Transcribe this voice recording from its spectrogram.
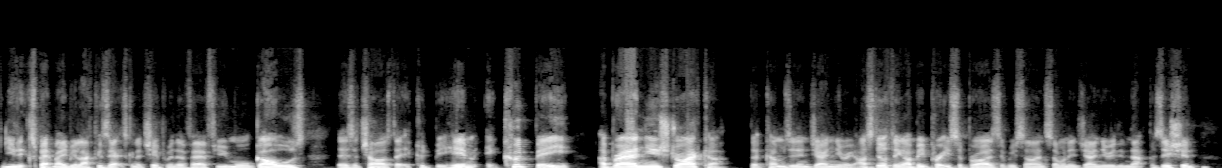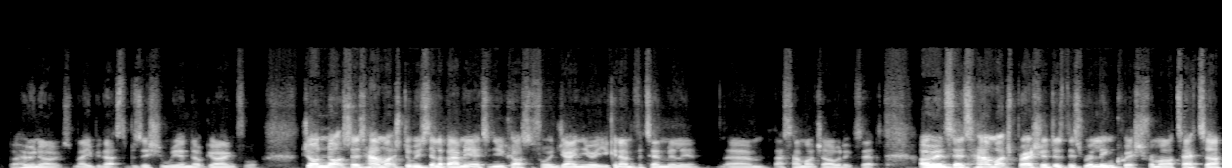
you'd expect maybe Lacazette's going to chip in with a fair few more goals. There's a chance that it could be him. It could be a brand new striker that comes in in January. I still think I'd be pretty surprised if we signed someone in January in that position. But who knows? Maybe that's the position we end up going for. John Knott says, "How much do we sell Aubameyang to Newcastle for in January? You can have for ten million. Um, that's how much I would accept." Owen says, "How much pressure does this relinquish from Arteta?"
